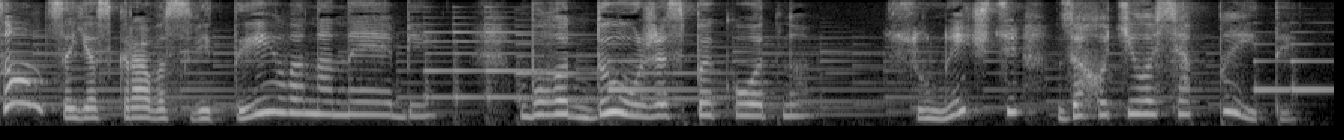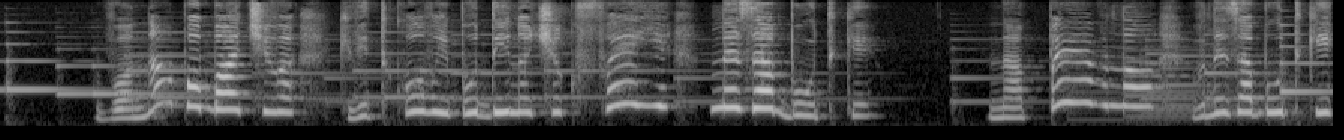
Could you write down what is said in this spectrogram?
Сонце яскраво світило на небі, було дуже спекотно. Суничці захотілося пити. Вона побачила квітковий будиночок феї незабудки. Напевно, в незабудки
